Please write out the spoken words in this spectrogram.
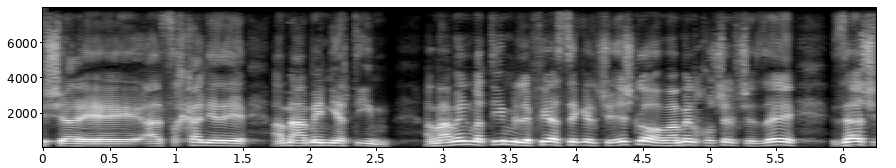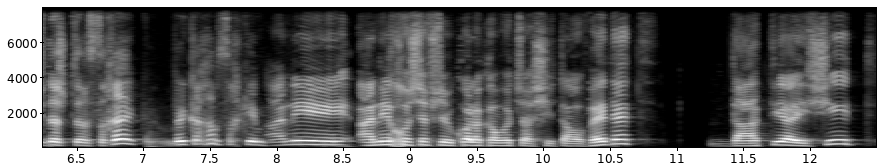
שהשחקן, המאמן יתאים. המאמן מתאים לפי הסגל שיש לו, המאמן חושב שזה זה השיטה שצריך לשחק, וככה משחקים. אני, אני חושב שעם כל הכבוד שהשיטה עובדת, דעתי האישית,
